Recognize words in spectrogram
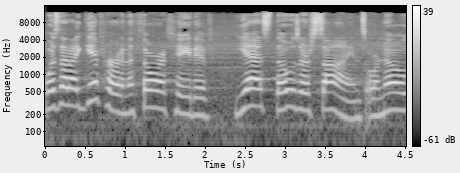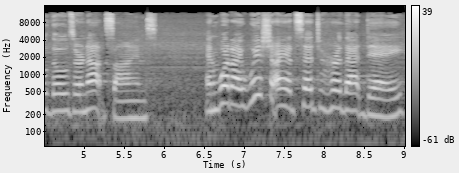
was that I give her an authoritative, yes, those are signs, or no, those are not signs. And what I wish I had said to her that day,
